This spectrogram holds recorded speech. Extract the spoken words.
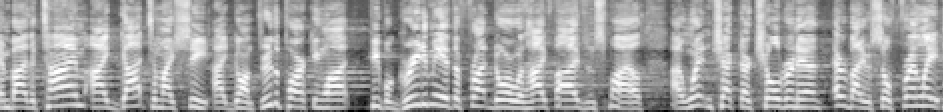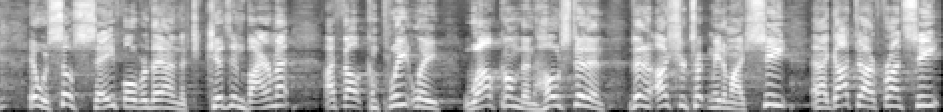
and by the time I got to my seat, I'd gone through the parking lot. People greeted me at the front door with high fives and smiles. I went and checked our children in. Everybody was so friendly. It was so safe over there in the kids' environment. I felt completely welcomed and hosted. And then an usher took me to my seat, and I got to our front seat.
